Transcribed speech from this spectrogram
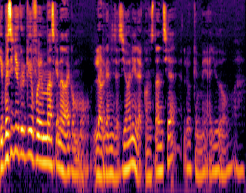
Y pues sí, yo creo que fue más que nada como la organización y la constancia lo que me ayudó a,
